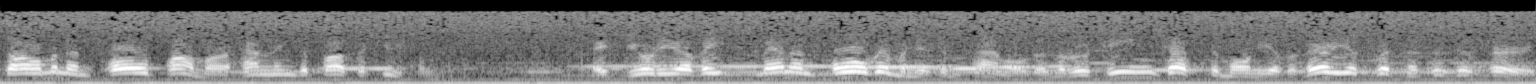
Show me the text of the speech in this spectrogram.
Stallman and Paul Palmer handling the prosecution. A jury of eight men and four women is impaneled, and the routine testimony of the various witnesses is heard.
